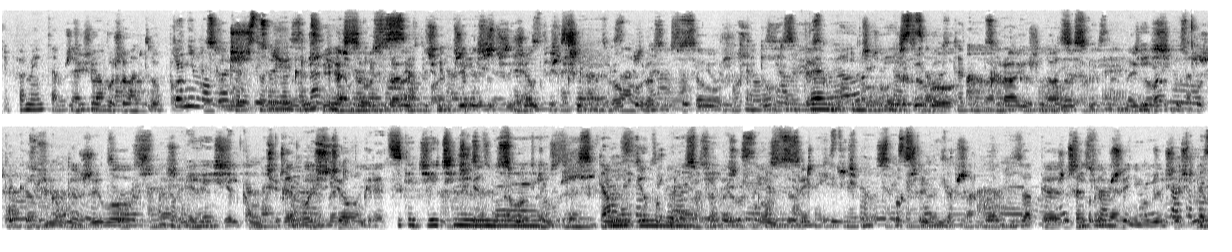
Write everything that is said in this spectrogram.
Ja pamiętam, że jak Dzisiaj byłam mała, poszedłem do to parku. Ja nie mogłam Często są Australii w same 1961 roku razem z całą rodziną. od tego, co kraju dla nas nieznanego. spotykał mnie uderzyło wieś, wielką ciekawością I grecką. te inne, słodkim i domy I opowiadam inne, sobie i różne wszystko języki. inaczej. Spoczyłem na przykład za często lepszy nie mogłem się ślubić,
